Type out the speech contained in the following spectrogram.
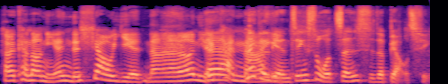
他会看到你，你的笑眼呐、啊，然后你在看哪里？那个眼睛是我真实的表情。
